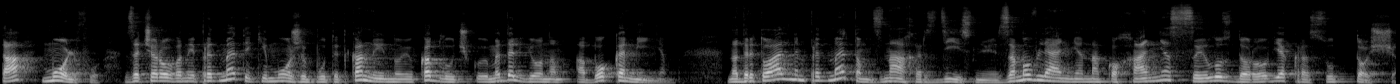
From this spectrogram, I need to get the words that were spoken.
та мольфу зачарований предмет, який може бути тканиною, каблучкою, медальйоном або камінням. Над ритуальним предметом знахар здійснює замовляння на кохання, силу, здоров'я, красу тощо.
